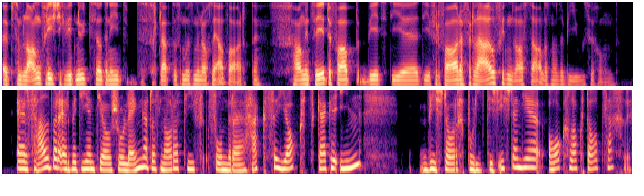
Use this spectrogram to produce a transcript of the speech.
Ob es langfristig wird nützen oder nicht, das, ich glaube, das muss man noch ein bisschen abwarten. Es hängt sehr davon ab, wie jetzt die, die Verfahren verlaufen und was da alles noch dabei rauskommt. Er selber, er bedient ja schon länger das Narrativ von einer Hexenjagd gegen ihn. Wie stark politisch ist denn die Anklage tatsächlich?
